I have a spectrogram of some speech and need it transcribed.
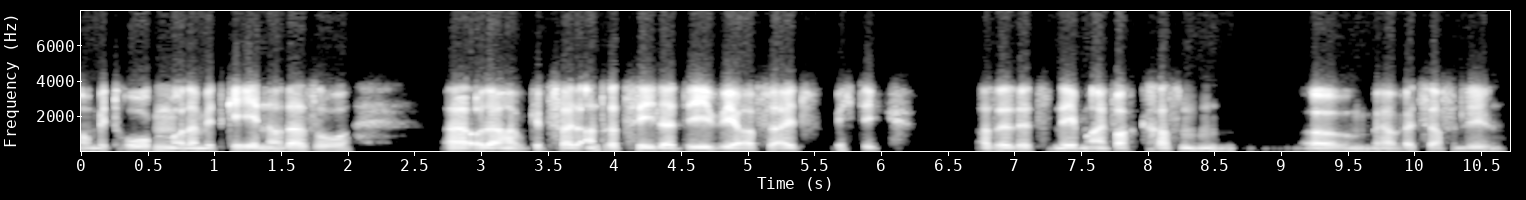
auch mit Drogen oder mit Gehen oder so. Äh, oder gibt es halt andere Ziele, die wir vielleicht wichtig, also jetzt neben einfach krassen ähm, ja, Wirtschaften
